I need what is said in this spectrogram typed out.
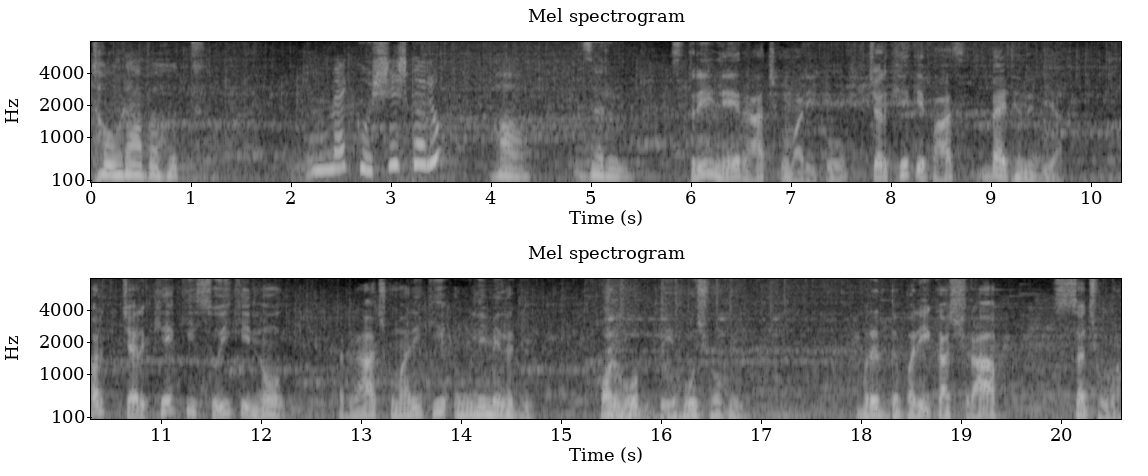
थोड़ा बहुत। मैं कोशिश करूँ? हाँ ज़रूर। स्त्री ने राजकुमारी को चरखे के पास बैठने दिया और चरखे की सुई की नोक राजकुमारी की उंगली में लगी और वो बेहोश हो गई। वृद्ध परी का श्राप सच हुआ।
